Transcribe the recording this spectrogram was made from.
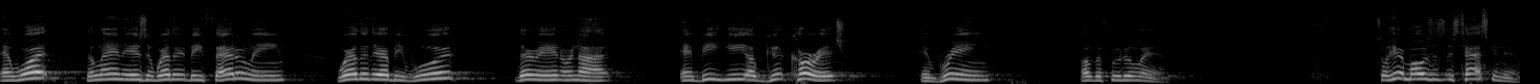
And what the land is, and whether it be fat or lean, whether there be wood therein or not, and be ye of good courage, and bring of the fruit of the land. So here Moses is tasking them.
